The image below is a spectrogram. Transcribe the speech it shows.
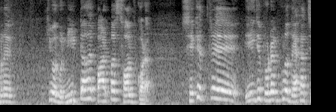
মানে কি বলব নিডটা হয় পারপাস সলভ করা। সেক্ষেত্রে এই যে প্রোডাক্টগুলো দেখাচ্ছে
